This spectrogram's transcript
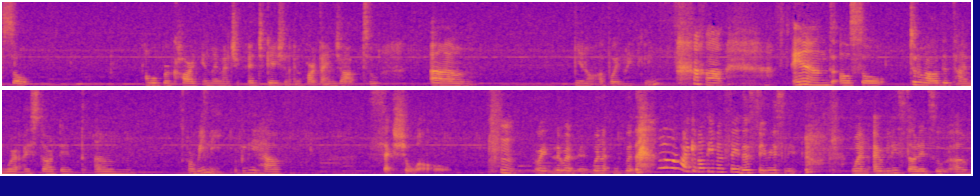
So I will work hard in my education and part-time job to um, you know avoid my feelings and also throughout the time where I started um, really really have sexual hmm, wait wait wait, wait, wait. I cannot even say this seriously. when I really started to um,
